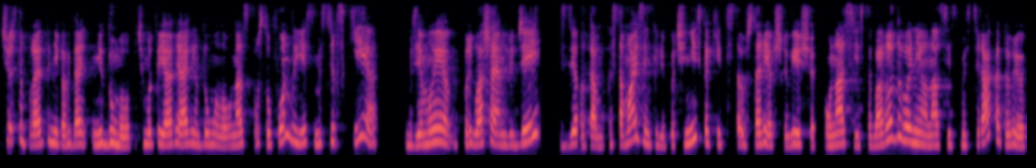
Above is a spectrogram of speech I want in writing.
честно, про это никогда не думала. Почему-то я реально думала, у нас просто у фонда есть мастерские, где мы приглашаем людей сделать там кастомайзинг или починить какие-то устаревшие вещи. У нас есть оборудование, у нас есть мастера, которые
